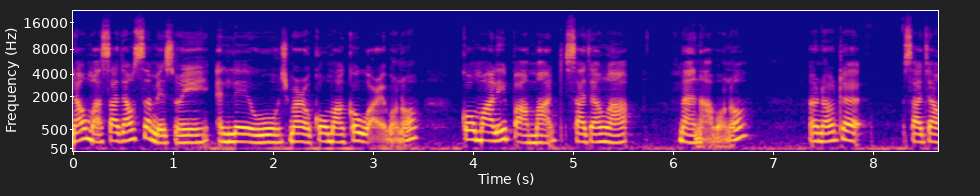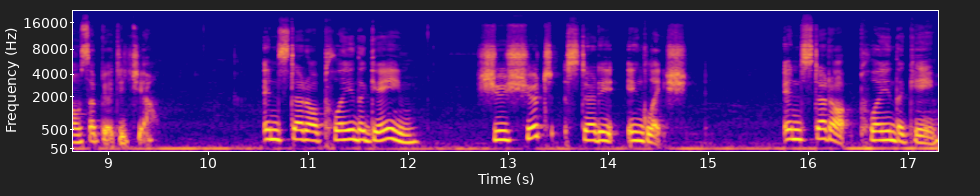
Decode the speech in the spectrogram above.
နောက်မှာစာကြောင်းဆက်မယ်ဆိုရင်အလဲကိုကျမတို့ကော်မာကုတ်ရတယ်ပေါ့နော်ကော်မာလေးပါမှစာကြောင်းကမှန်တာပေါ့နော်အဲနောက်ထပ်စာကြောင်းကိုဆက်ပြကြည့်ကြည့်အောင် instead of playing the game you should study english instead of playing the game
